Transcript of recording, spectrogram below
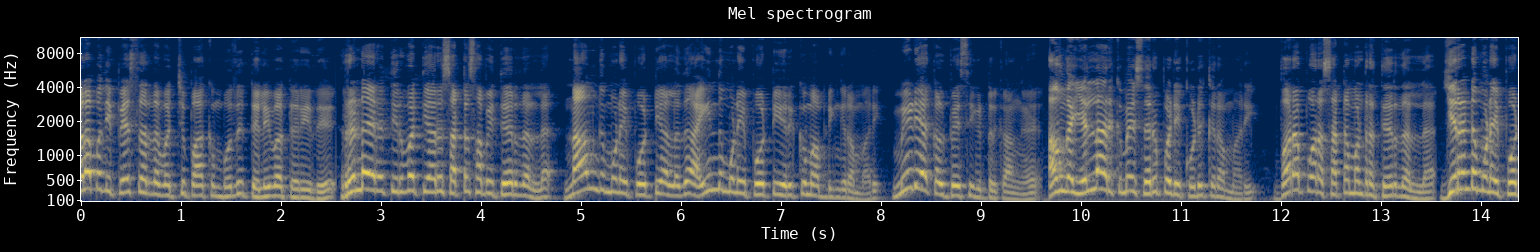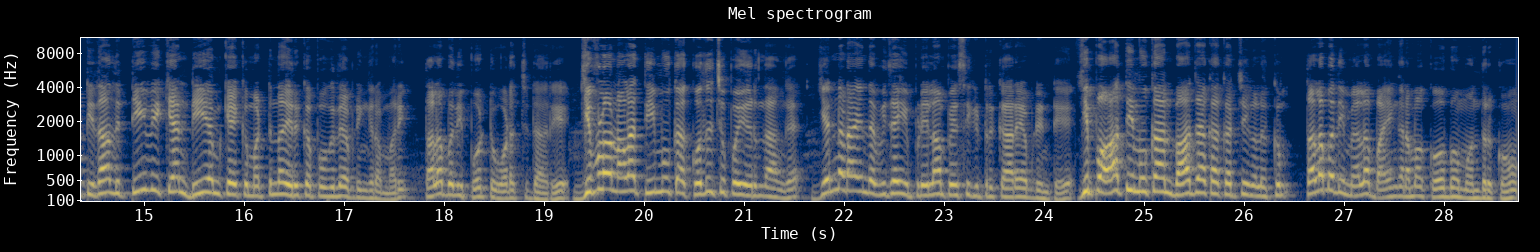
தளபதி பேசுறத வச்சு பார்க்கும்போது தெளிவா தெரியுது. ரெண்டாயிரத்தி இருபத்தி ஆறு சட்டசபை தேர்தல்ல நான்கு முனை போட்டி அல்லது ஐந்து முனை போட்டி இருக்கும் அப்படிங்கிற மாதிரி மீடியாக்கள் பேசிக்கிட்டு இருக்காங்க. அவங்க எல்லாருக்குமே செருப்படி கொடுக்கிற மாதிரி வரப்போற சட்டமன்ற தேர்தலில் இரண்டு முனை போட்டி தான் அது டிவி கேன் டிஎம்கேக்கு மட்டும்தான் இருக்க போகுது அப்படிங்கிற மாதிரி தளபதி போட்டு உடைச்சிட்டாரு. இவ்வளவு நாளா திமுக கொதிச்சு போய் இருந்தாங்க என்னடா இந்த விஜய் இப்படி எல்லாம் பேசிக்கிட்டு இருக்காரு அப்படின்ட்டு இப்போ அதிமுக பாஜக கட்சிகளுக்கும் தளபதி மேல பயங்கரமா கோபம் வந்திருக்கும்.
